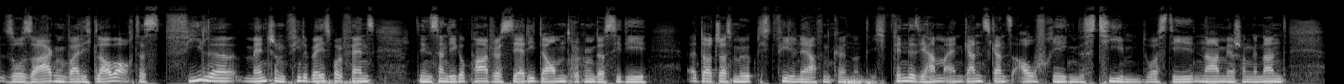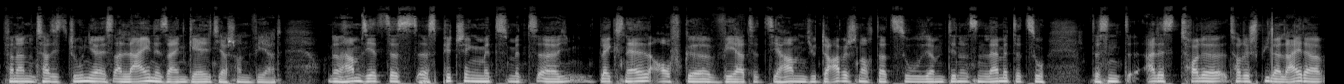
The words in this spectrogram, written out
so sagen, weil ich glaube auch, dass viele Menschen und viele Baseball-Fans den San Diego Padres sehr die Daumen drücken, dass sie die Dodgers möglichst viel nerven können. Und ich finde, sie haben ein ganz, ganz aufregendes Team. Du hast die Namen ja schon genannt. Fernando Tatis Jr. ist alleine sein Geld ja schon wert. Und dann haben sie jetzt das, das Pitching mit, mit äh, Blake Snell aufgewertet. Sie haben Hugh Darvish noch dazu, sie haben Dinelson Lamet dazu. Das sind alles tolle, tolle Spieler. Leider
